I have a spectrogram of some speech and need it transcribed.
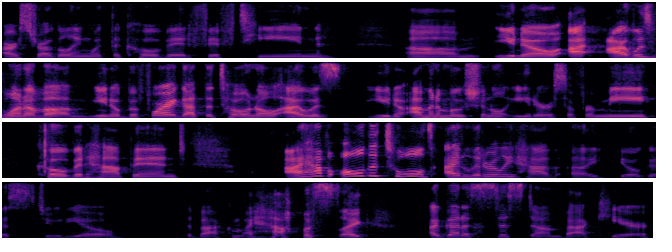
are struggling with the covid-15 um, you know I, I was one of them you know before i got the tonal i was you know i'm an emotional eater. So for me covid happened. I have all the tools. I literally have a yoga studio at the back of my house. Like i've got a system back here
